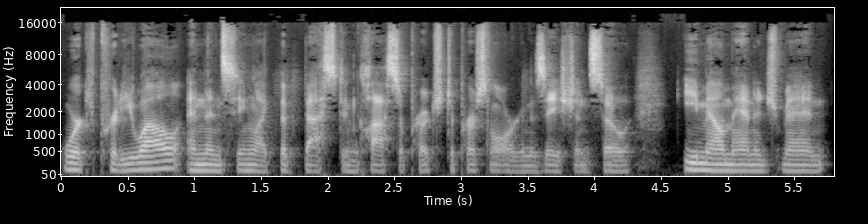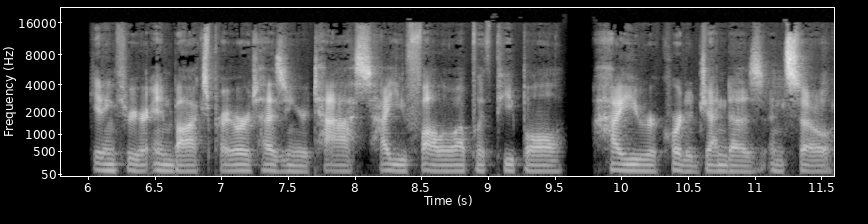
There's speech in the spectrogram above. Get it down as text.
worked pretty well and then seeing like the best in class approach to personal organization. So email management getting through your inbox prioritizing your tasks how you follow up with people how you record agendas. And so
